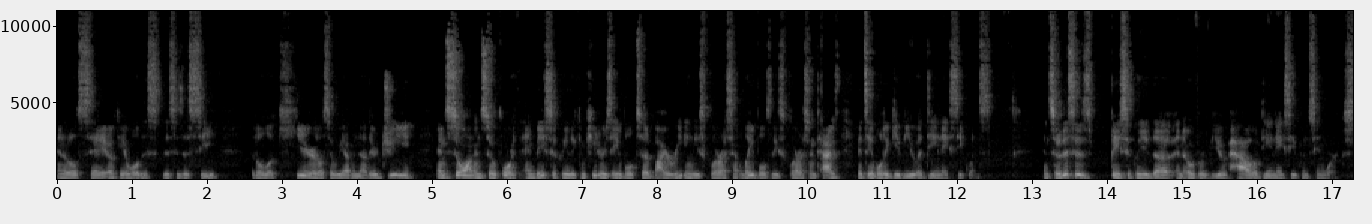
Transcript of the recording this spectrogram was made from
and it'll say, okay, well, this, this is a C. It'll look here, it'll say we have another G, and so on and so forth. And basically, the computer is able to, by reading these fluorescent labels, these fluorescent tags, it's able to give you a DNA sequence. And so this is basically the, an overview of how DNA sequencing works.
